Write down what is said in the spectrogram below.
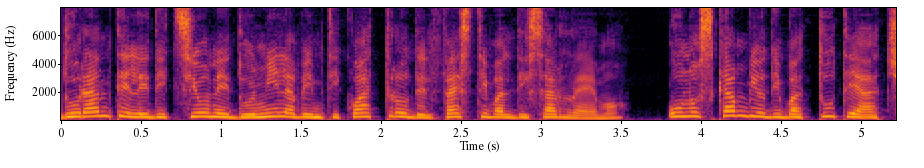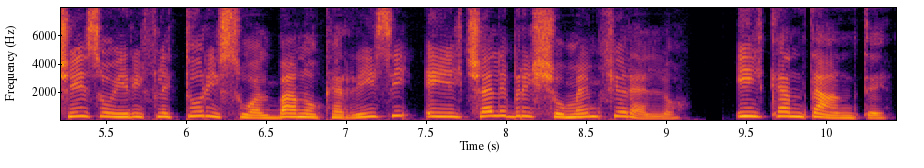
Durante l'edizione 2024 del Festival di Sanremo, uno scambio di battute ha acceso i riflettori su Albano Carrisi e il celebre showman Fiorello. Il cantante,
